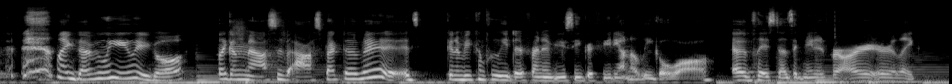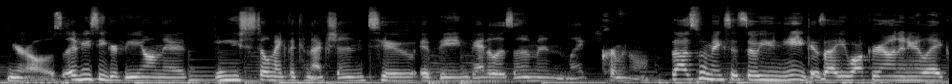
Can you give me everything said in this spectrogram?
like, definitely illegal. Like, a massive aspect of it, it's going to be completely different if you see graffiti on a legal wall, a place designated for art or like murals. If you see graffiti on there, you still make the connection to it being vandalism and like criminal. That's what makes it so unique is that you walk around and you're like,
